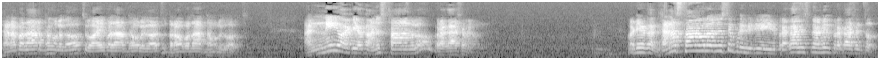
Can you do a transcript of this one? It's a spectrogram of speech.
ఘన పదార్థములు కావచ్చు వాయు పదార్థములు కావచ్చు ద్రవ పదార్థములు కావచ్చు. అన్నీ వాటి యొక్క అనుస్థానంలో ప్రకాశమే వాటి యొక్క ఘనస్థానంలో చూస్తే ఇప్పుడు ఇది ఇది ప్రకాశిస్తున్నట్టు ఇది ప్రకాశించదు.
